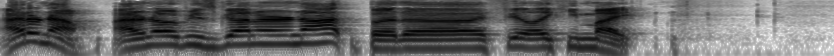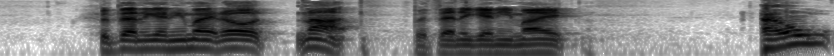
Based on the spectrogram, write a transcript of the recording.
I don't know. I don't know if he's gonna or not, but uh, I feel like he might. But then again, he might oh not. But then again, he might. How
